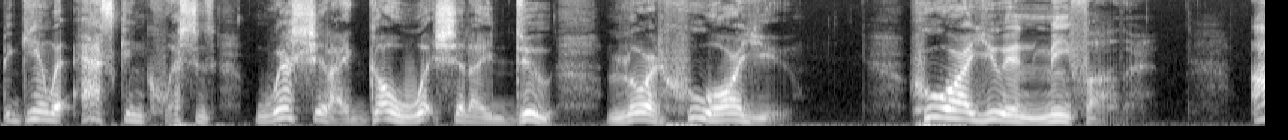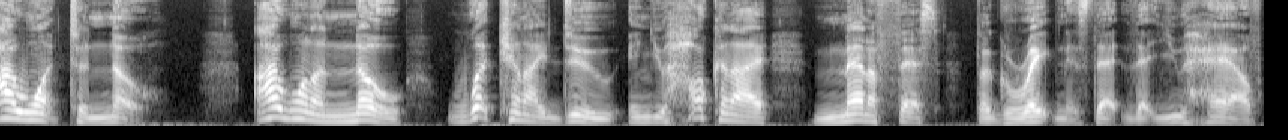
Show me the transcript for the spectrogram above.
began with asking questions. Where should i go? What should i do? Lord who are you? Who are you in me father? I want to know. I want to know what can i do in you? How can i manifest the greatness that that you have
